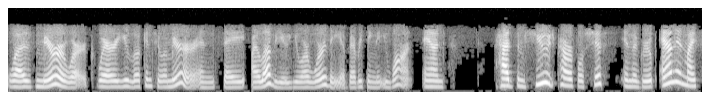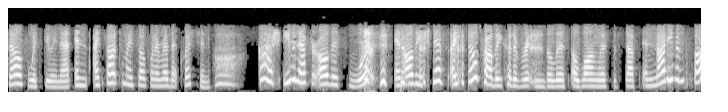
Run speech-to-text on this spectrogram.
was mirror work where you look into a mirror and say i love you you are worthy of everything that you want and had some huge powerful shifts in the group and in myself with doing that and i thought to myself when i read that question oh gosh even after all this work and all these shifts i still probably could have written the list a long list of stuff and not even thought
